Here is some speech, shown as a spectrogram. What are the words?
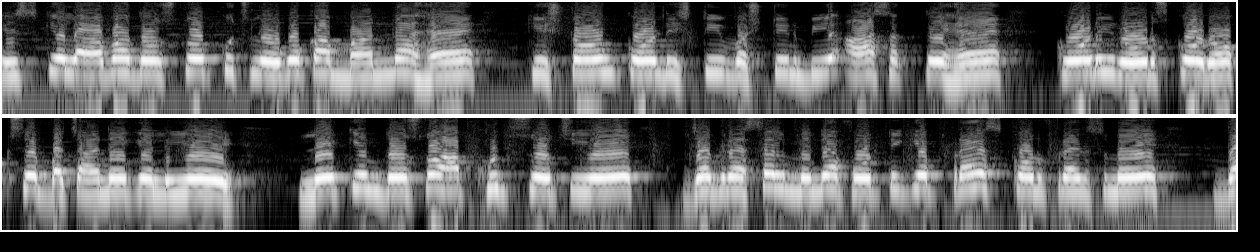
इसके अलावा दोस्तों, कुछ लोगों का मानना है कि स्टोन कोल्ड स्टीव वस्टिन भी आ सकते हैं कोडी रोड्स को रोक से बचाने के लिए। लेकिन दोस्तों, आप खुद सोचिए, जब रेसल मिनिया फोर्टी के प्रेस कॉन्फ्रेंस में द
